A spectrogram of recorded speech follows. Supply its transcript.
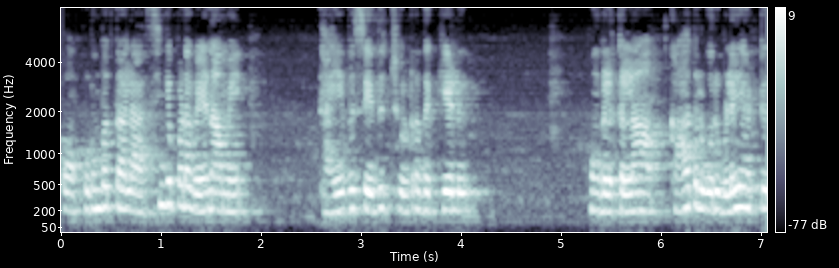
உன் குடும்பத்தால் அசிங்கப்பட வேணாமே. தயவு செய்து சொல்கிறத கேளு. உங்களுக்கெல்லாம் காதல் ஒரு விளையாட்டு.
